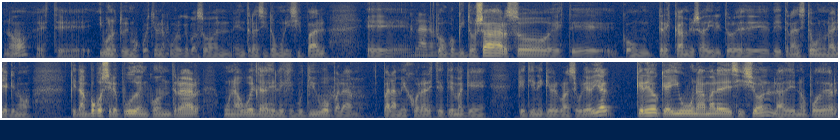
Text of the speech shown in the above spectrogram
¿no? Este, y bueno, tuvimos cuestiones como lo que pasó en, en tránsito municipal eh, Claro. con Coquito Yarzo, este, con tres cambios ya de directores de, de tránsito, con un área que no que tampoco se le pudo encontrar una vuelta desde el Ejecutivo para, para mejorar este tema que, que tiene que ver con la seguridad vial. Creo que ahí hubo una mala decisión, la de no poder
